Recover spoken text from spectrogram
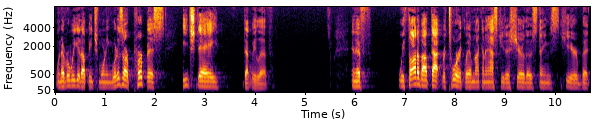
whenever we get up each morning? What is our purpose each day that we live? And if we thought about that rhetorically, I'm not going to ask you to share those things here, but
